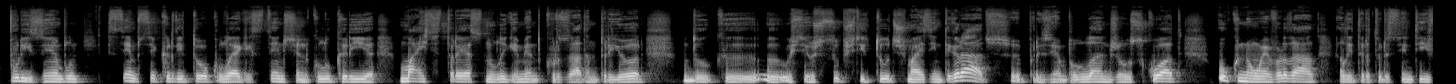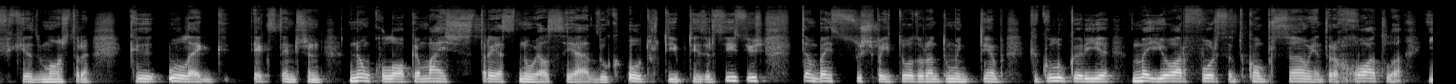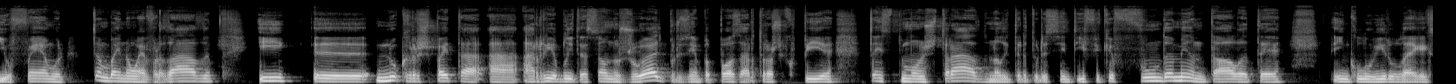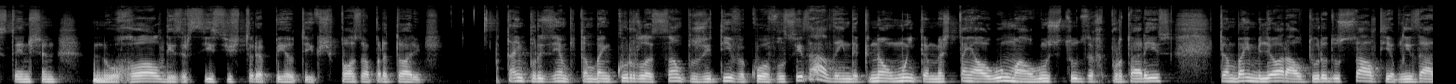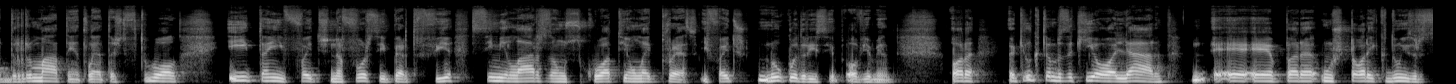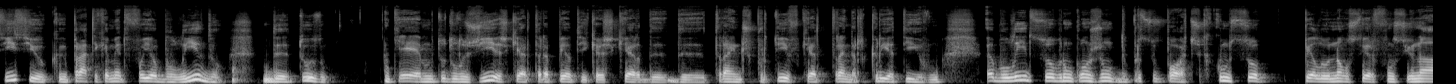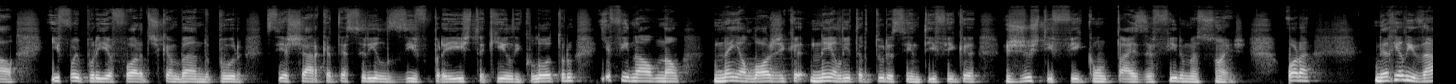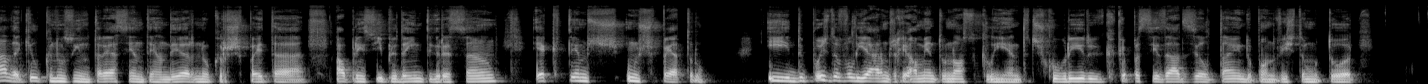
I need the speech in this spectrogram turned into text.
por exemplo, sempre se acreditou que o leg extension colocaria mais stress no ligamento cruzado anterior do que uh, os seus substitutos mais integrados, por exemplo, o lunge ou o squat, o que não é verdade. A literatura científica demonstra que o leg extension não coloca mais stress no LCA do que outro tipo de exercícios. Também se suspeitou durante muito tempo que colocaria maior força de compressão entre a rótula e o fémur. Também não é verdade. E Uh, no que respeita à, à, reabilitação no joelho, por exemplo, após a artroscopia, tem-se demonstrado na literatura científica fundamental até incluir o leg extension no rol de exercícios terapêuticos pós-operatório. Tem, por exemplo, também correlação positiva com a velocidade, ainda que não muita, mas tem alguma, alguns estudos a reportar isso. Também melhora a altura do salto e a habilidade de remate em atletas de futebol e tem efeitos na força e hipertrofia similares a um squat e um leg press, efeitos no quadríceps, obviamente. Ora, aquilo que estamos aqui a olhar é, é para um histórico de um exercício que praticamente foi abolido de tudo que é metodologias, quer terapêuticas, quer de, de treino esportivo, quer de treino recreativo, abolido sobre um conjunto de pressupostos que começou pelo não ser funcional e foi por aí afora descambando por se achar que até seria lesivo para isto, aquilo e aquilo outro, e afinal não, nem a lógica nem a literatura científica justificam tais afirmações. Ora, na realidade, aquilo que nos interessa entender no que respeita ao princípio da integração é que temos um espectro. E depois de avaliarmos realmente o nosso cliente, descobrir que capacidades ele tem do ponto de vista motor,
